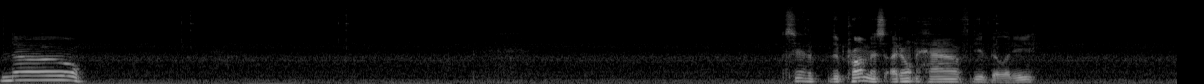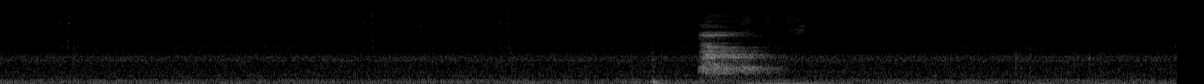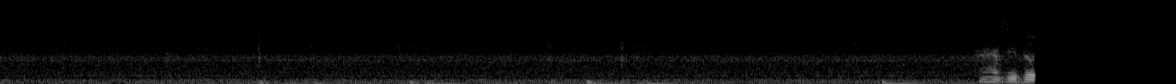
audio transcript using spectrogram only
No. See, the, the problem is I don't have the ability. I don't have the ability.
